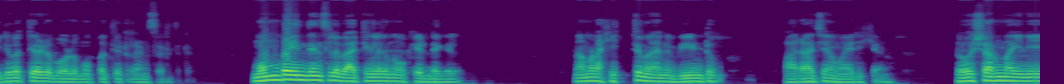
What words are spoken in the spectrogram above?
ഇരുപത്തിയേഴ് ബോളിൽ മുപ്പത്തിയെട്ട് റൺസ് എടുത്തിട്ട്. മുംബൈ ഇന്ത്യൻസിലെ ബാറ്റിങ്ങിലൊക്കെ നോക്കിയിട്ടുണ്ടെങ്കിൽ നമ്മുടെ ഹിറ്റ്മാൻ വീണ്ടും പരാജയമായിരിക്കുകയാണ്. രോഹിത് ശർമ്മ ഇനി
